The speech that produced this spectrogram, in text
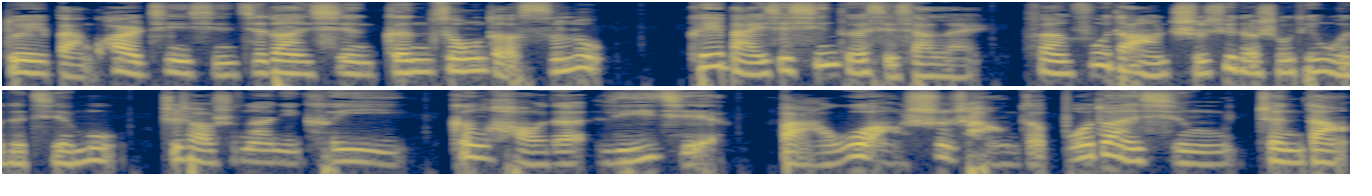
对板块进行阶段性跟踪的思路，可以把一些心得写下来，反复的啊、持续的收听我的节目，至少是呢，你可以更好的理解、把握啊市场的波段性震荡。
